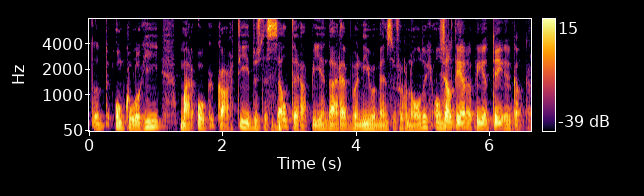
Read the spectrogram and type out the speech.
de, oncologie, maar ook CAR-T, dus de celtherapie. En daar hebben we nieuwe mensen voor nodig. Celtherapie tegen kanker?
